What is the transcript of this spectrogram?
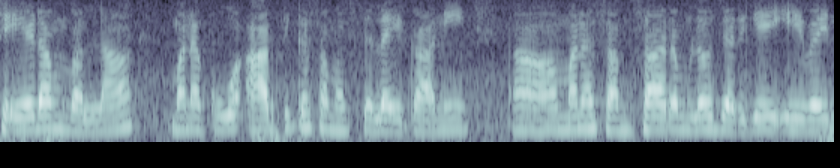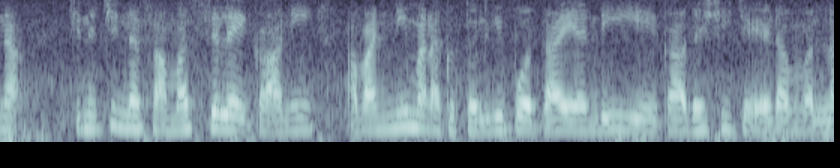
చేయడం వల్ల మనకు ఆర్థిక సమస్యలే కానీ మన సంసారంలో జరిగే ఏవైనా చిన్న చిన్న సమస్యలే కానీ అవన్నీ మనకు తొలగిపోతాయండి. ఈ ఏకాదశి చేయడం వల్ల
